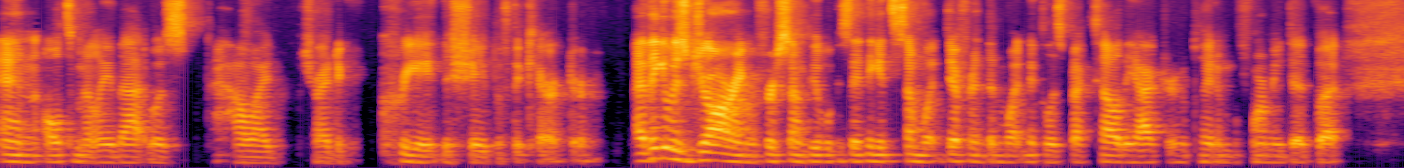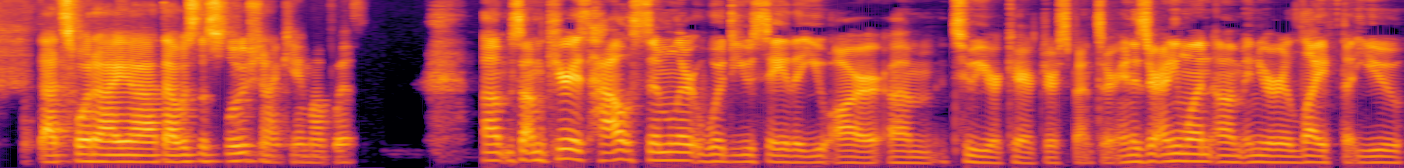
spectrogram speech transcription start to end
And ultimately, that was how I tried to create the shape of the character. I think it was jarring for some people because they think it's somewhat different than what Nicholas Bechtel, the actor who played him before me, did. But that's what I uh, that was the solution I came up with. Um, so I'm curious, how similar would you say that you are um, to your character Spencer? And is there anyone um, in your life that you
